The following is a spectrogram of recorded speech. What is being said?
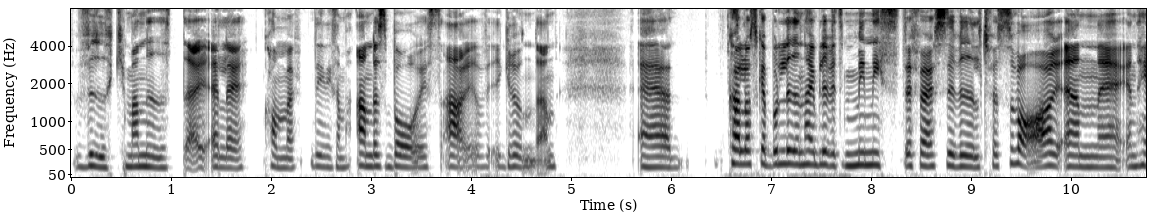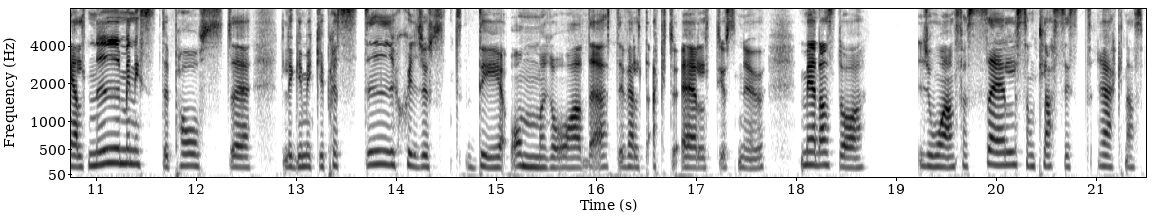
Wykmaniter eller kommer, det är liksom Anders Borgs arv i grunden. Eh, Carl-Oskar Bolin har ju blivit minister för civilt försvar, en, en helt ny ministerpost, det ligger mycket prestige i just det området, det är väldigt aktuellt just nu. Medan då Johan Forsell som klassiskt räknas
